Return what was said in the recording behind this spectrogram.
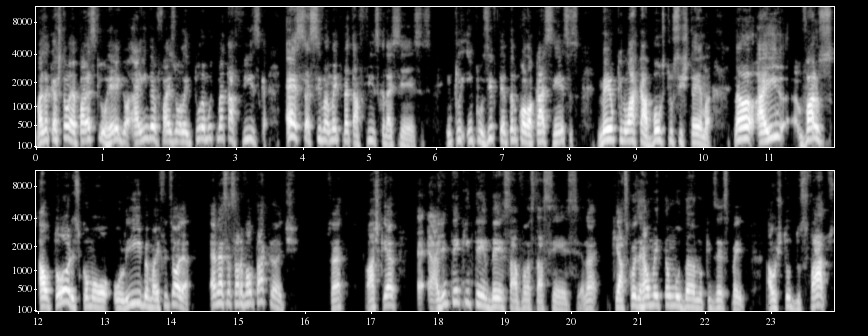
Mas a questão é, parece que o Hegel ainda faz uma leitura muito metafísica, excessivamente metafísica das ciências, inclusive tentando colocar as ciências meio que no arcabouço do sistema. Não, aí vários autores, como o Lieberman, enfim, dizem, olha, é necessário voltar a Kant, certo? Eu acho que é, é, a gente tem que entender esse avanço da ciência, né? que as coisas realmente estão mudando no que diz respeito ao estudo dos fatos,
